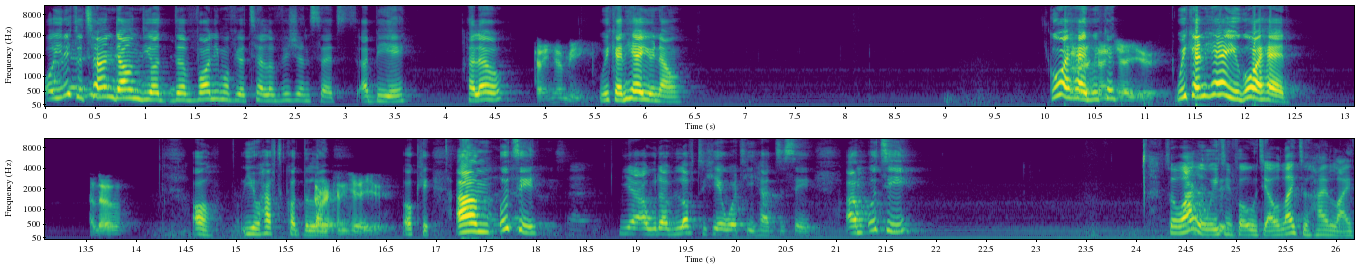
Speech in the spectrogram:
Oh, you need to turn down your, the volume of your television set, Abi. Hello? Can you hear me? We can hear you now. Go ahead. We can't hear you. we can hear you. Go ahead. Hello? Oh, you have to cut the line. I can hear you. Okay. Um, Uti. Yeah, I would have loved to hear what he had to say. Um, Uti. So while we're waiting for Uti, I would like to highlight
